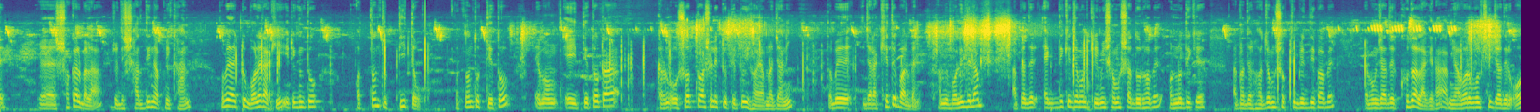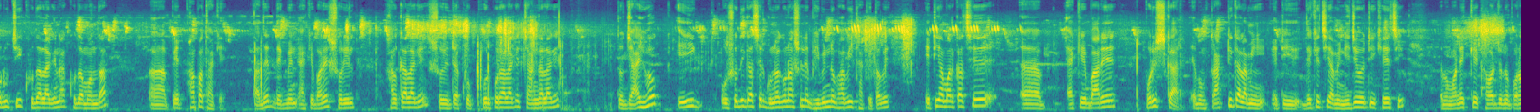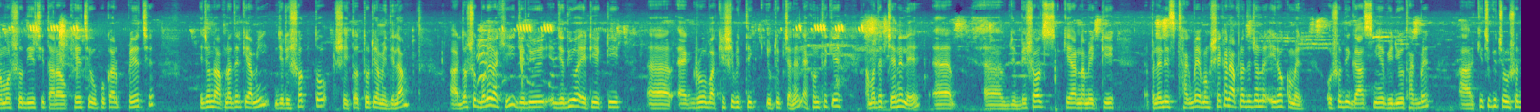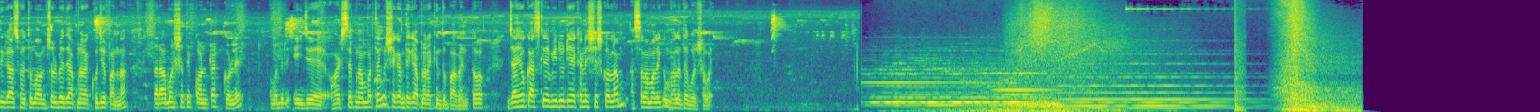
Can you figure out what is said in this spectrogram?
সকালবেলা যদি সাত দিন আপনি খান, তবে একটু বলে রাখি, এটি কিন্তু অত্যন্ত তিতো, অত্যন্ত তেতো এবং এই তেতোটা, কারণ ঔষধ তো আসলে একটু তেতোই হয়, আমরা জানি। তবে যারা খেতে পারবেন, আমি বলে দিলাম, আপনাদের একদিকে যেমন কৃমি সমস্যা দূর হবে, অন্যদিকে আপনাদের হজম শক্তি বৃদ্ধি পাবে এবং যাদের ক্ষুধা লাগে না, আমি আবারও বলছি, যাদের অরুচি, ক্ষুধা লাগে না, ক্ষুধা মন্দা পেট ফাঁপা থাকে, তাদের দেখবেন একেবারে শরীর হালকা লাগে, শরীরটা খুব ফুরফুরা লাগে, চাঙ্গা লাগে। তো যাই হোক এই ঔষধি গাছের গুণাগুণ আসলে বিভিন্নভাবেই থাকে। তবে এটি আমার কাছে একেবারে পরিষ্কার এবং প্র্যাকটিক্যাল আমি এটি দেখেছি, আমি নিজেও এটি খেয়েছি এবং অনেককে খাওয়ার জন্য পরামর্শ দিয়েছি, তারাও খেয়েছে, উপকার পেয়েছে। এজন্য আপনাদেরকে আমি যেটি সত্য, সেই তথ্যটি আমি দিলাম। আর দর্শক, বলে রাখি, যদিও যদিও এটি একটি অ্যাগ্রো বা কৃষিভিত্তিক ইউটিউব চ্যানেল, এখন থেকে আমাদের চ্যানেলে যে ভেষজ কেয়ার নামে একটি প্লেলিস্ট থাকবে এবং সেখানে আপনাদের জন্য এই রকমের ঔষধি গাছ নিয়ে ভিডিও থাকবে। আর কিছু কিছু ঔষধি গাছ হয়তো বা অঞ্চলভেদে আপনারা খুঁজে পান না। তারা আমার সাথে কন্ট্যাক্ট করলে আমাদের এই যে হোয়াটসঅ্যাপ নাম্বার থাকবে, সেখান থেকে আপনারা কিন্তু পাবেন। তো যাই হোক, আজকের ভিডিওটি এখানে শেষ করলাম। আসসালামু আলাইকুম, ভালো থাকবেন সবাই।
